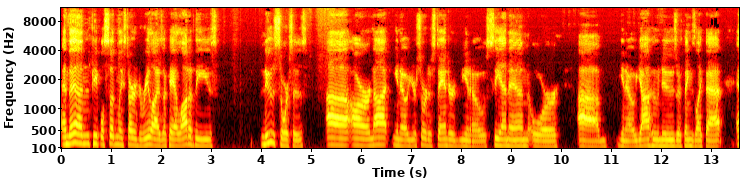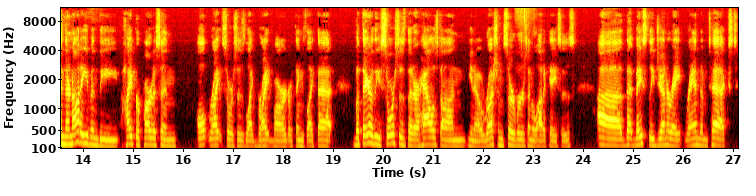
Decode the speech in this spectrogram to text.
And then people suddenly started to realize, okay, a lot of these news sources uh, are not, you know, your sort of standard, you know, CNN or, um, you know, Yahoo News or things like that. And they're not even the hyper partisan alt right sources like Breitbart or things like that but they are these sources that are housed on you know Russian servers in a lot of cases uh, that basically generate random text,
